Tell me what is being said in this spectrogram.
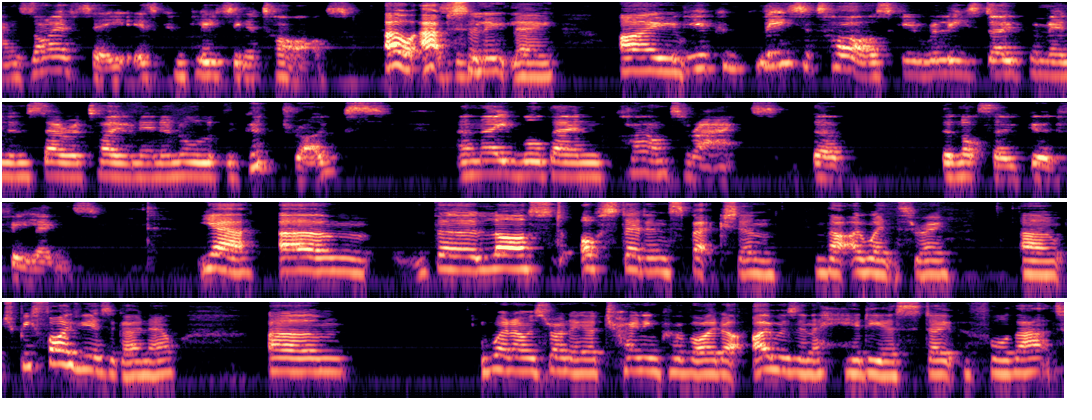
anxiety is completing a task. oh absolutely. I If you complete a task, you release dopamine and serotonin and all of the good drugs, and they will then counteract the the not so good feelings. yeah, um the last Ofsted inspection that I went through, uh, which would be five years ago now, um, when I was running a training provider, I was in a hideous state before that,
